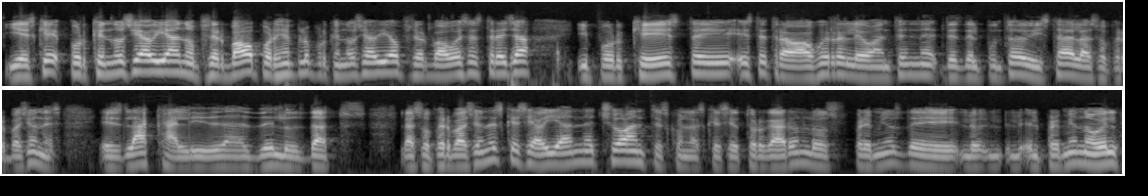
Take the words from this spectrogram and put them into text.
y es que por qué no se habían observado, por ejemplo, por qué no se había observado esa estrella y por qué este, este trabajo es relevante desde el punto de vista de las observaciones, es la calidad de los datos. Las observaciones que se habían hecho antes, con las que se otorgaron los premios de, el premio Nobel,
